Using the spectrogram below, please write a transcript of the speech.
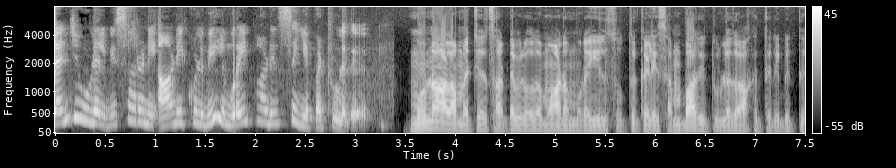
லஞ்ச ஊழல் விசாரணை ஆணைக்குழுவில் முறைப்பாடு செய்யப்பட்டுள்ளது. முன்னாள் அமைச்சர் சட்டவிரோதமான முறையில் சொத்துக்களை சம்பாதித்துள்ளதாக தெரிவித்து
